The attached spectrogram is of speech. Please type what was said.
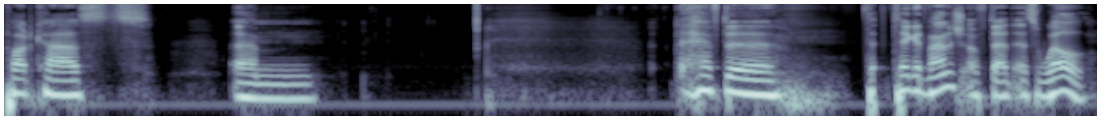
podcasts um, have to take advantage of that as well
